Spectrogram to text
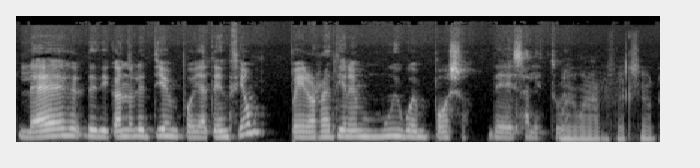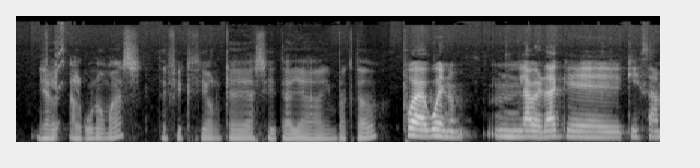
lees dedicándole tiempo y atención, pero retienen muy buen pozo de esa lectura. Muy buena reflexión. ¿Y alguno más de ficción que así te haya impactado? Pues bueno, mm, la verdad que quizás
